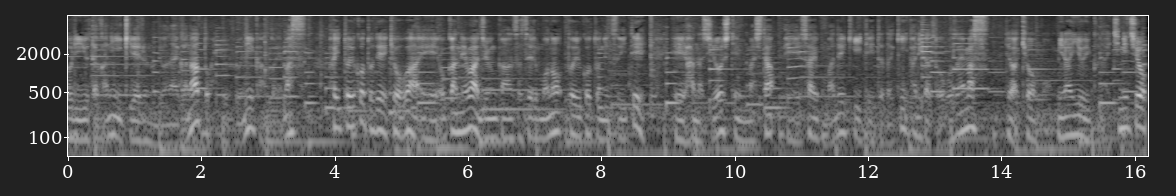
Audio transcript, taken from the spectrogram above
より豊かに生きれるのではないかなというふうに考えます。はいということで今日は、えー、お金は循環させるものということについて、えー、話をしてみました、えー、最後まで聞いていただきありがとうございます。では今日も未来有益な一日を。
